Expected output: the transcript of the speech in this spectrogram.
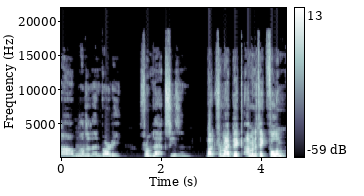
um, Mm. other than Vardy from that season. But for my pick, I'm going to take Fulham.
